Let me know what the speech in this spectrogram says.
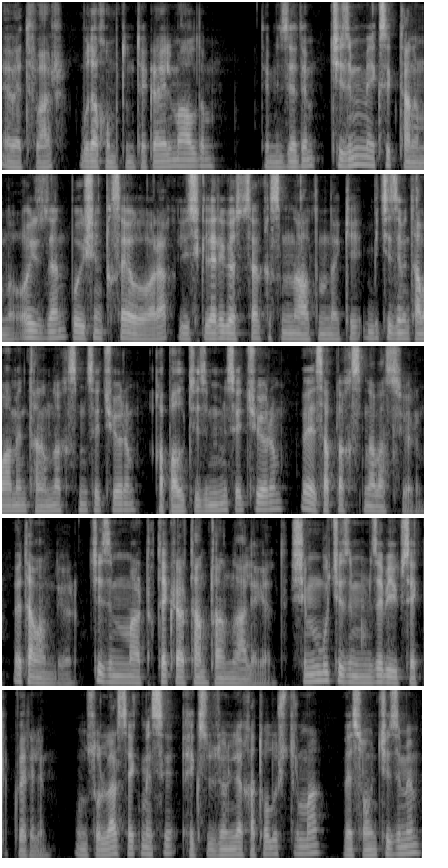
Evet var. Bu da komutunu tekrar elime aldım. Temizledim. Çizimim eksik tanımlı. O yüzden bu işin kısa yolu olarak ilişkileri göster kısmının altındaki bir çizimi tamamen tanımla kısmını seçiyorum. Kapalı çizimimi seçiyorum ve hesapla kısmına basıyorum. Ve tamam diyorum. Çizimim artık tekrar tam tanımlı hale geldi. Şimdi bu çizimimize bir yükseklik verelim. Unsurlar sekmesi, eksüzyon ile kat oluşturma ve son çizimim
